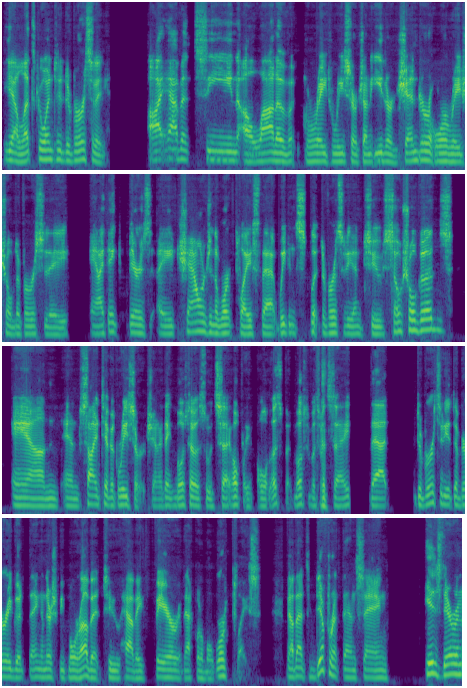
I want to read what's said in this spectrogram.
Yeah, let's go into diversity. I haven't seen a lot of great research on either gender or racial diversity. And I think there's a challenge in the workplace that we can split diversity into social goods and and scientific research. And I think most of us would say, hopefully all of us, but most of us would say that diversity is a very good thing and there should be more of it to have a fair and equitable workplace. Now, that's different than saying, is there an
